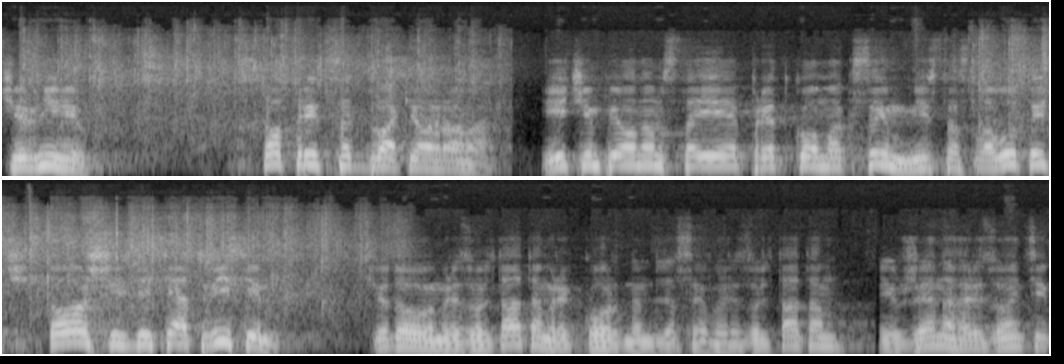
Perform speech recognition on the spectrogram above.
Чернігів. 132 кілограма. І чемпіоном стає Предко Максим, місто Славутич, 168. чудовим результатом, рекордним для себе результатом. І вже на горизонті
